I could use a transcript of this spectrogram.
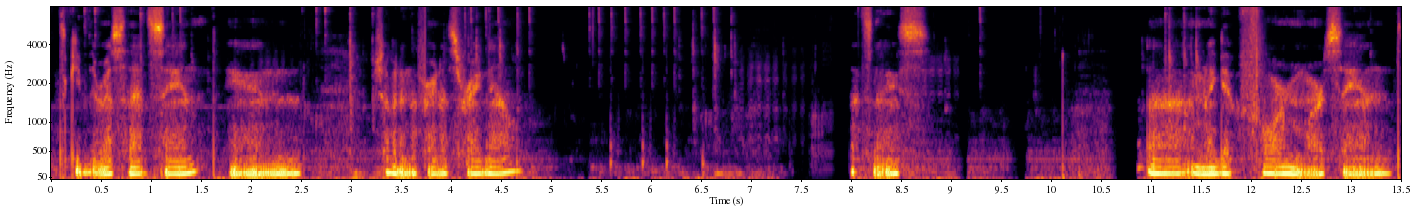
Let's keep the rest of that sand and shove it in the furnace right now. That's nice. Uh, I'm gonna get four more sand.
